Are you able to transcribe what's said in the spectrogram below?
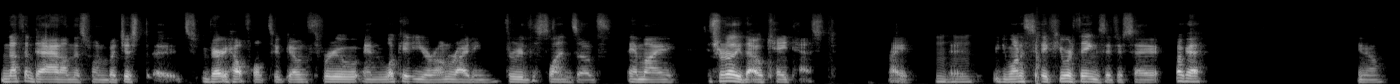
nothing to add on this one but just uh, it's very helpful to go through and look at your own writing through this lens of am i it's really the okay test, right? Mm-hmm. You want to say fewer things that just say, okay, you know,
